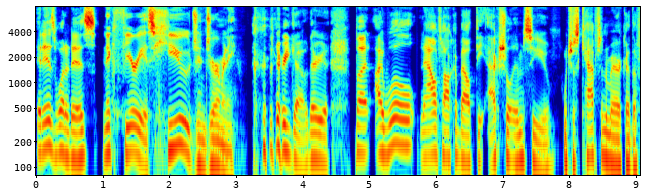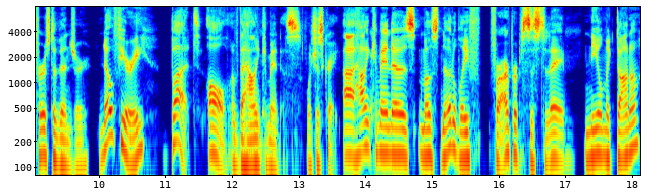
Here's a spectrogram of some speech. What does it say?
it is what it is. nick fury is huge in germany there you go. There you go. But I will now talk about the actual MCU, which is Captain America, the first Avenger. No Fury, but all of the Howling Commandos, which is great. Uh, Howling Commandos, most notably f- for our purposes today, Neal McDonough,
